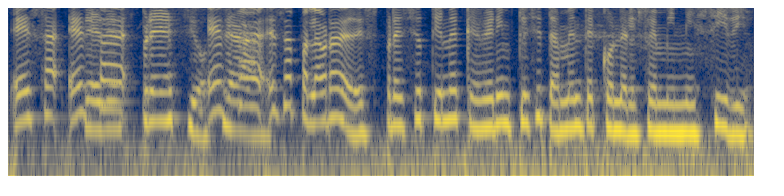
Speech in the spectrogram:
Esa, Te esa, desprecio, o esa, sea. esa palabra de desprecio tiene que ver implícitamente con el feminicidio.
